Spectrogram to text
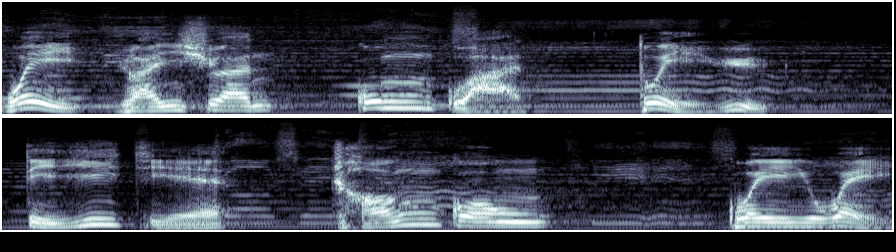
魏元宣公馆对玉。第一节成功归位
